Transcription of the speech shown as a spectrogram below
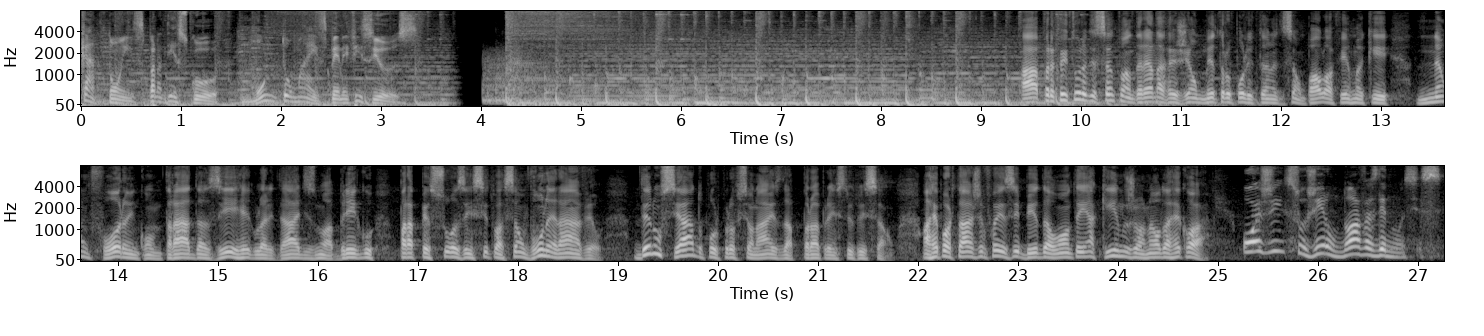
cartões Bradesco, muito mais benefícios. A Prefeitura de Santo André, na região metropolitana de São Paulo, afirma que não foram encontradas irregularidades no abrigo para pessoas em situação vulnerável, denunciado por profissionais da própria instituição. A reportagem foi exibida ontem aqui no Jornal da Record. Hoje surgiram novas denúncias.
